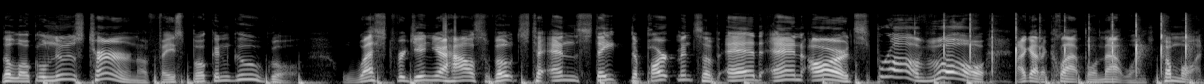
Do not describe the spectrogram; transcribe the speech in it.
The local news turn of Facebook and Google. West Virginia House votes to end state departments of ed and arts. Bravo! I got to clap on that one. Come on.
